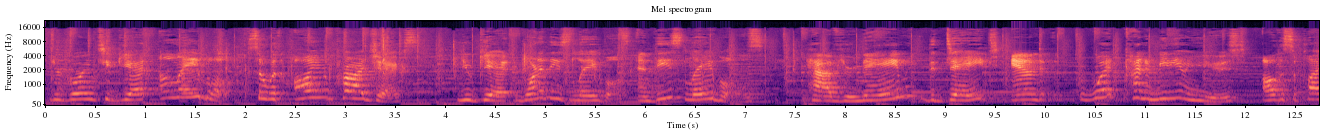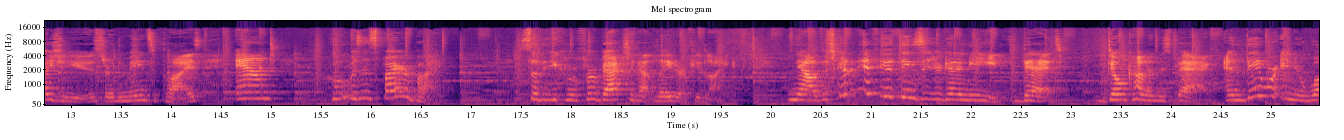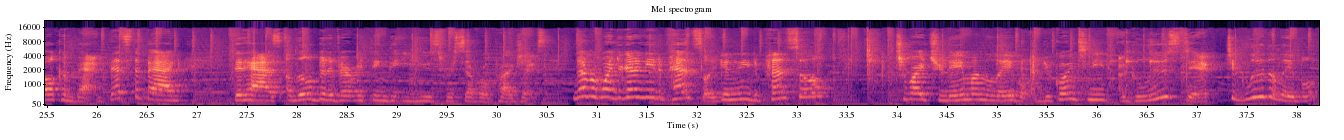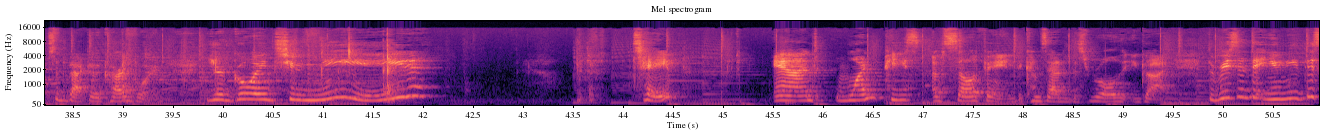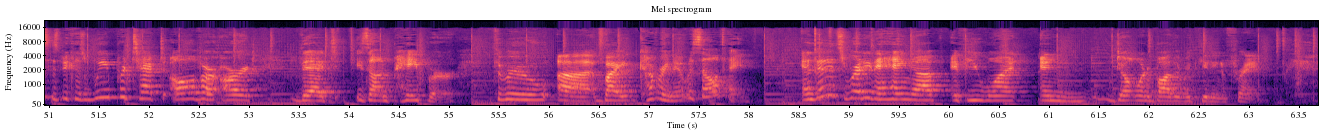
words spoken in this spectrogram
you're going to get a label. So with all your projects, you get one of these labels and these labels have your name, the date, and what kind of medium you used, all the supplies you used, or the main supplies, and who it was inspired by. So that you can refer back to that later if you'd like. Now, there's gonna be a few things that you're gonna need that don't come in this bag, and they were in your welcome bag. That's the bag that has a little bit of everything that you use for several projects. Number one, you're gonna need a pencil. You're gonna need a pencil to write your name on the label. You're going to need a glue stick to glue the label to the back of the cardboard. You're going to need tape and one piece of cellophane that comes out of this roll that you got. The reason that you need this is because we protect all of our art that is on paper through uh, by covering it with cellophane. And then it's ready to hang up if you want and don't want to bother with getting a frame.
